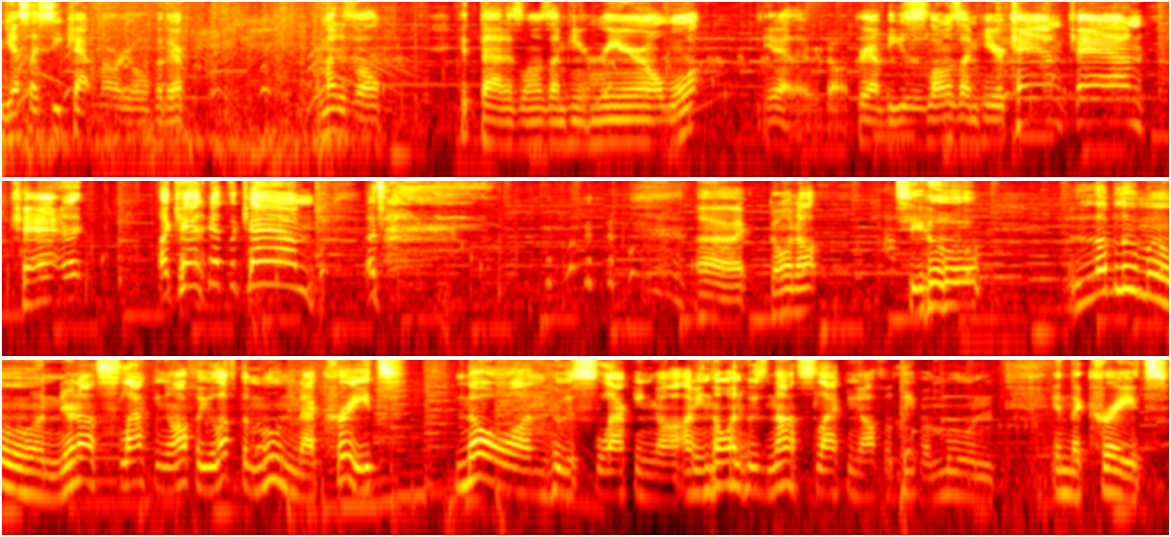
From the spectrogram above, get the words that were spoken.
Yes, I see Cat Mario over there. I might as well hit that as long as I'm here. Yeah, there we go. Grab these as long as I'm here. Can, can, can. I can't hit the can! Alright, going up to the Blue Moon. You're not slacking off, you left the moon in that crate. No one who's slacking off, I mean, no one who's not slacking off would leave a moon in the crate.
